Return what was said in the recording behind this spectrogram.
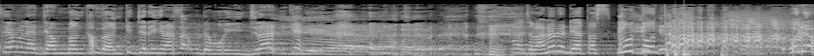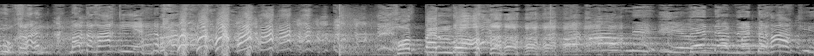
Saya melihat jambang kebangkit jadi ngerasa udah mau hijrah kayak. Iya. Wah celana udah di atas lutut. udah bukan mata kaki. Hot pen, Bo. Maaf nih, Iya, beda bukan mata beda. kaki.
